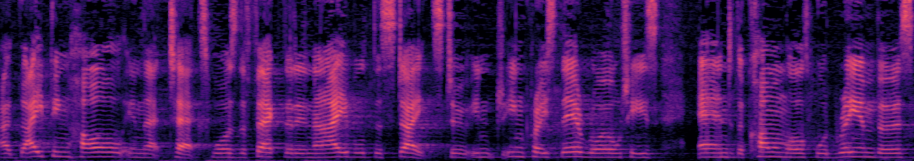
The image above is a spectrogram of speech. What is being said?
a gaping hole in that tax, was the fact that it enabled the states to in increase their royalties and the Commonwealth would reimburse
